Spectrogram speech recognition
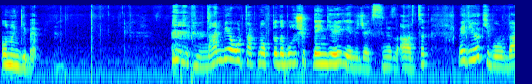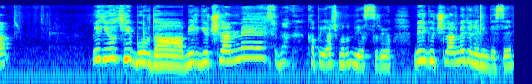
onun gibi. hani bir ortak noktada buluşup dengeye geleceksiniz artık. Ve diyor ki burada ve diyor ki burada bir güçlenme bak kapıyı açmadım diye ısırıyor. Bir güçlenme dönemindesin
